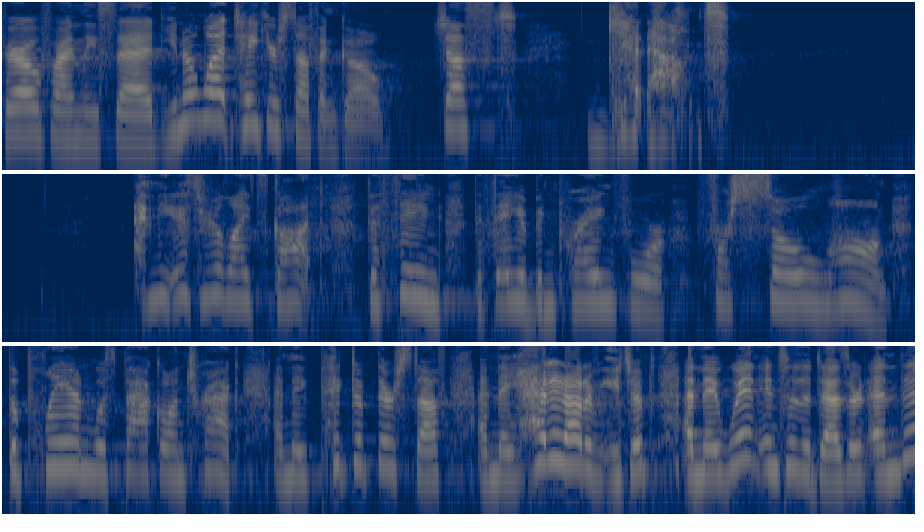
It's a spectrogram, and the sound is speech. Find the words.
Pharaoh finally said, You know what? Take your stuff and go. Just get out. And the Israelites got the thing that they had been praying for for so long. The plan was back on track, and they picked up their stuff and they headed out of Egypt and they went into the desert. And then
